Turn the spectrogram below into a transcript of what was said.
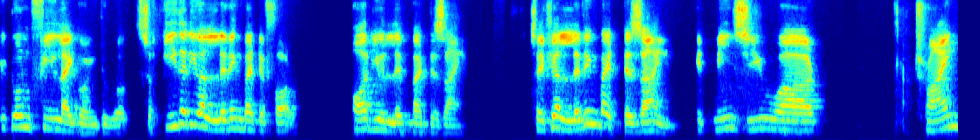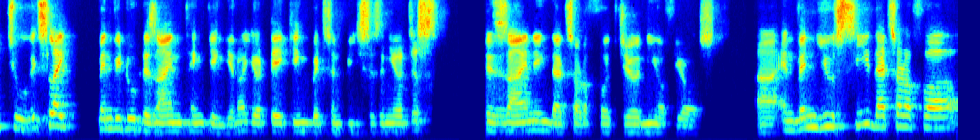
you don't feel like going to work. So either you are living by default or you live by design. So if you're living by design, it means you are trying to. It's like when we do design thinking, you know, you're taking bits and pieces and you're just designing that sort of a journey of yours. Uh, and when you see that sort of a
